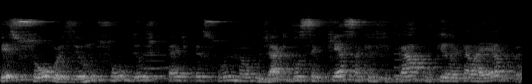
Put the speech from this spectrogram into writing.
pessoas. Eu não sou um Deus que pede pessoas, não. Já que você quer sacrificar, porque naquela época,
